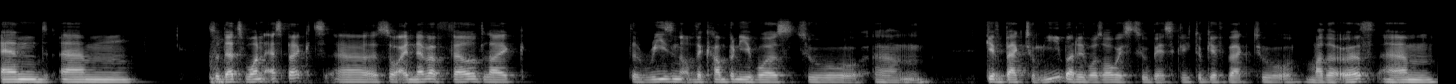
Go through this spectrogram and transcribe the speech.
and um, so that's one aspect. Uh, so I never felt like the reason of the company was to um, give back to me, but it was always to basically to give back to Mother Earth. Um,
